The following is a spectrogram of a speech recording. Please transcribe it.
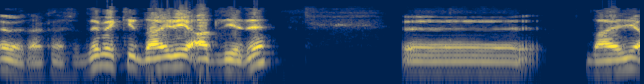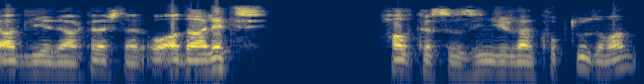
Evet arkadaşlar. Demek ki daire adliyede e, daire adliyede arkadaşlar o adalet halkası zincirden koptuğu zaman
